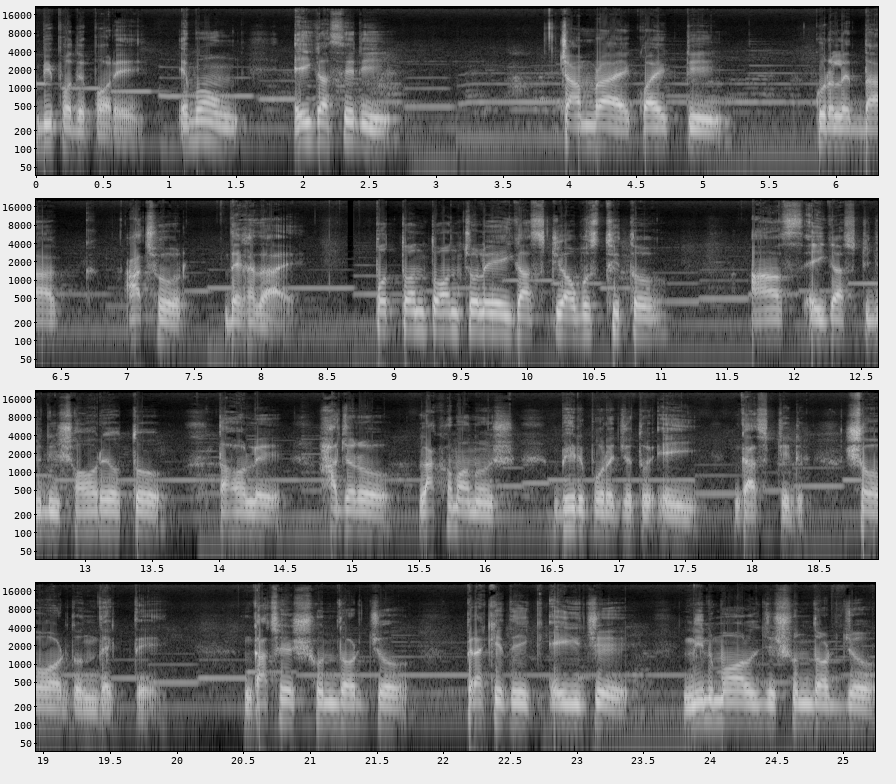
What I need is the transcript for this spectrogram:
বিপদে পড়ে। এবং এই গাছেরই চামড়ায় কয়েকটি কুড়ালের দাগ, আছর দেখা যায়। প্রত্যন্ত অঞ্চলে এই গাছটি অবস্থিত। আজ এই গাছটি যদি শহরে হতো, তাহলে হাজারো লাখো মানুষ ভিড় পড়ে যেত এই গাছটির শোভাবর্ধন দেখতে। গাছের সৌন্দর্য, প্রাকৃতিক এই যে নির্মল যে সৌন্দর্য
